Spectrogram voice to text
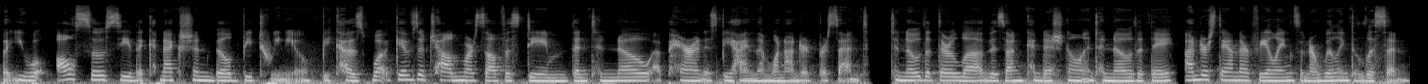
but you will also see the connection build between you. Because what gives a child more self esteem than to know a parent is behind them 100%? To know that their love is unconditional and to know that they understand their feelings and are willing to listen.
